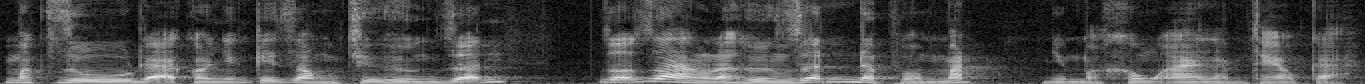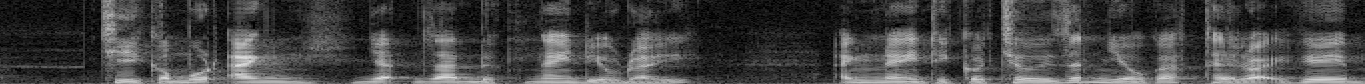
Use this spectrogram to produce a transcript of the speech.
Mặc dù đã có những cái dòng chữ hướng dẫn, rõ ràng là hướng dẫn đập vào mắt nhưng mà không ai làm theo cả. Chỉ có một anh nhận ra được ngay điều đấy. Anh này thì có chơi rất nhiều các thể loại game,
